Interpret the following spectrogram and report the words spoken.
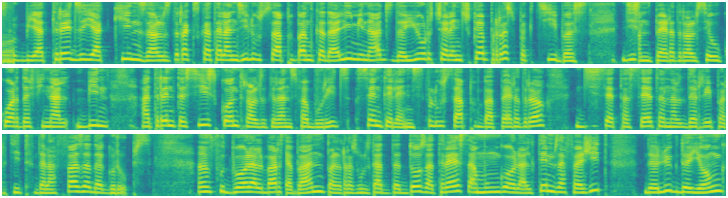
Rugby a 13 i a 15, els dracs catalans i l'USAP van quedar eliminats de Your Challenge Cup respectives. Van perdre el seu quart de final 20 a 36 contra els grans favorits Saint Helens. L'USAP va perdre 17 a 7 en el darrer partit de la fase de grups. En futbol, el Barça van pel resultat de 2 a 3 amb un gol al temps afegit de Luc de Jong.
